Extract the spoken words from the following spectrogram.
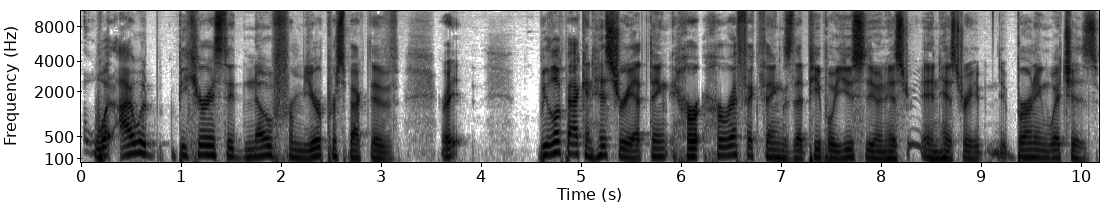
what I would be curious to know from your perspective, right? We look back in history at thing, hor- horrific things that people used to do in history, in history, burning witches,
